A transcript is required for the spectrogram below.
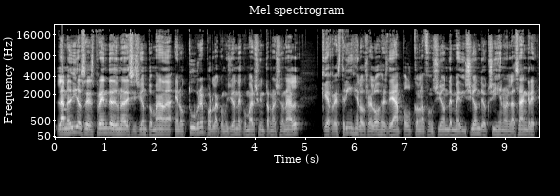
La medida se desprende de una decisión tomada en octubre por la Comisión de Comercio Internacional que restringe los relojes de Apple con la función de medición de oxígeno en la sangre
